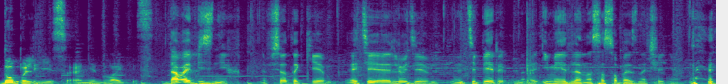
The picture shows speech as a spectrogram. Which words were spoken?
дубль гис, а не два гис. Давай без них. Все-таки эти люди теперь имеют для нас особое значение.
